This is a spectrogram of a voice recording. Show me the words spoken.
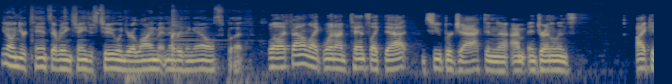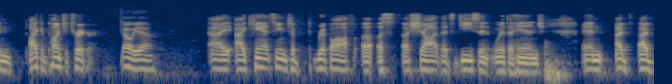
you know, in your tense, everything changes too and your alignment and everything else. But, well, I found like when I'm tense like that, super jacked and uh, I'm adrenaline's, I can, I can punch a trigger. Oh, yeah. I I can't seem to rip off a, a, a, shot that's decent with a hinge, and I've I've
